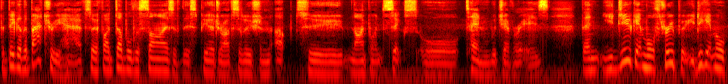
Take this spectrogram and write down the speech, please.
the bigger the battery you have, so if I double the size of this Pure Drive solution up to 9.6 or 10, whichever it is, then you do get more throughput, you do get more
